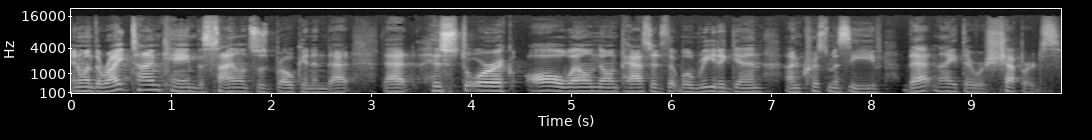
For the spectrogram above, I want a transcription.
And when the right time came, the silence was broken And that, that historic, all well known passage that we'll read again on Christmas Eve. That night, there were shepherds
